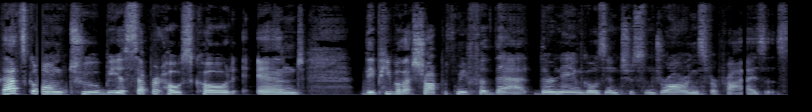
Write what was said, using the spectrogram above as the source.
that's going to be a separate host code and the people that shop with me for that, their name goes into some drawings for prizes.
